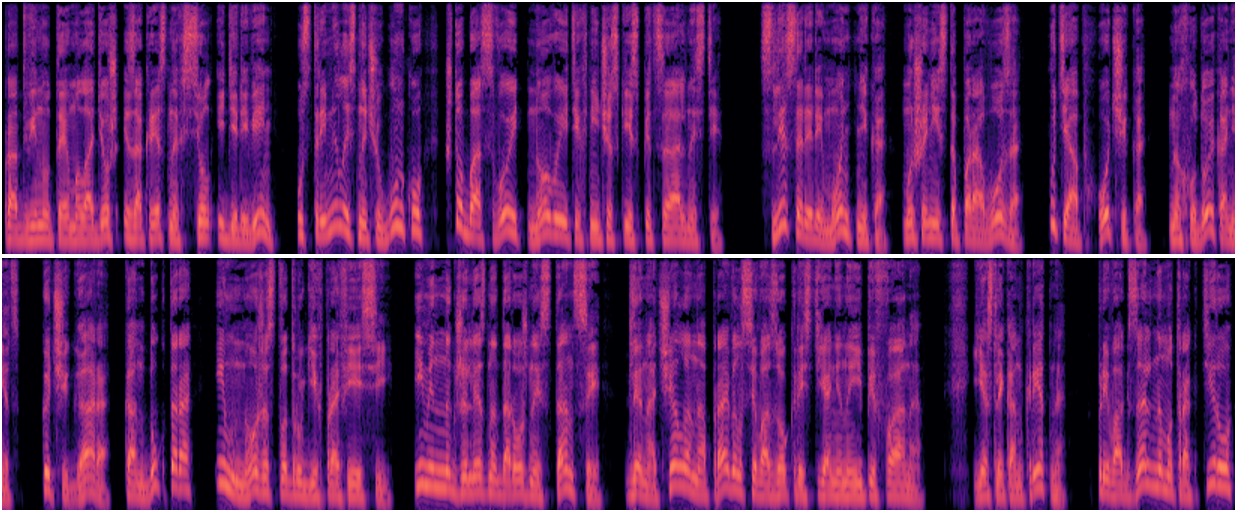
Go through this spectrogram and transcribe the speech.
Продвинутая молодежь из окрестных сел и деревень устремилась на чугунку, чтобы освоить новые технические специальности. Слесаря-ремонтника, машиниста паровоза, путеобходчика, на худой конец, кочегара, кондуктора и множество других профессий. Именно к железнодорожной станции для начала направился вазок крестьянина Епифана. Если конкретно, к привокзальному трактиру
